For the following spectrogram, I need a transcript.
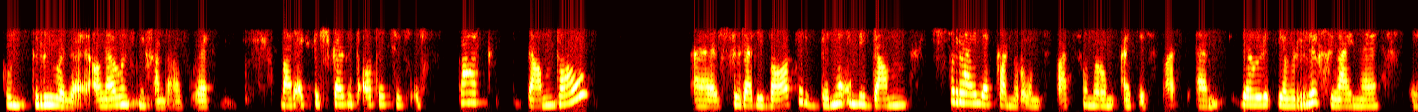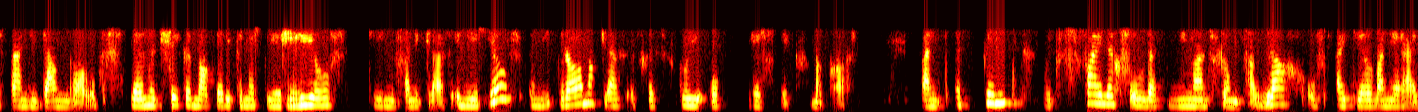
kontrole. Alhou ons nie van daardie woord nie. Maar ek beskou dit altyd soos 'n sterk damwal uh sodat die water binne in die dam vrylik kan rondpad sonder om uit te spat. Ehm um, jou jou riglyne is dan die damwal. Jy moet seker maak dat die kinders die reëls ken van die klas. En die reëls in die drama klas is geskoei op respek vir mekaar want 'n kind moet veilig voel dat niemand vir hom sal lag of uitdeel wanneer hy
